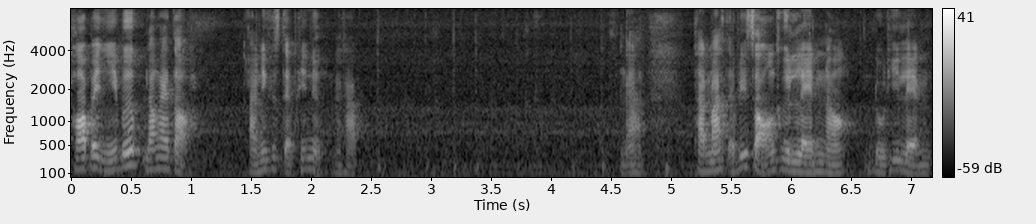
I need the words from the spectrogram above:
พอเป็นอย่างนี้ปุ๊บ แล้วไงต่อ อันนี้คือสเต็ปที่หนึ่งนะครับ นะถัดมาสเต็ปที่สองคือเลนส์เนาะดูที่เลนส์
